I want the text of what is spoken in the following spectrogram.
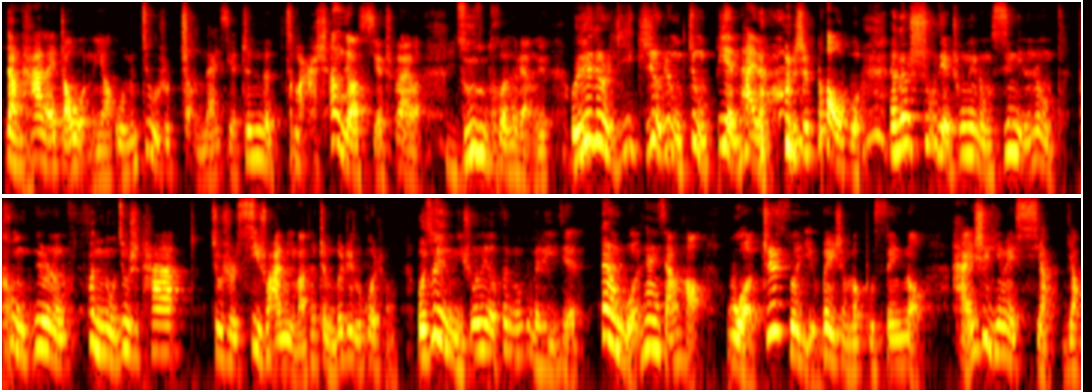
让他来找我们要，我们就是说正在写，真的马上就要写出来了，嗯足足拖了他两个月。我觉得就是一只有这种这种变态的方式报复，才能疏解出那种心里的那种痛，那种愤怒，就是他。就是戏耍你嘛，他整个这个过程，我所以你说那个愤怒特别理解，但是我现在想好，我之所以为什么不 say no，还是因为想要，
